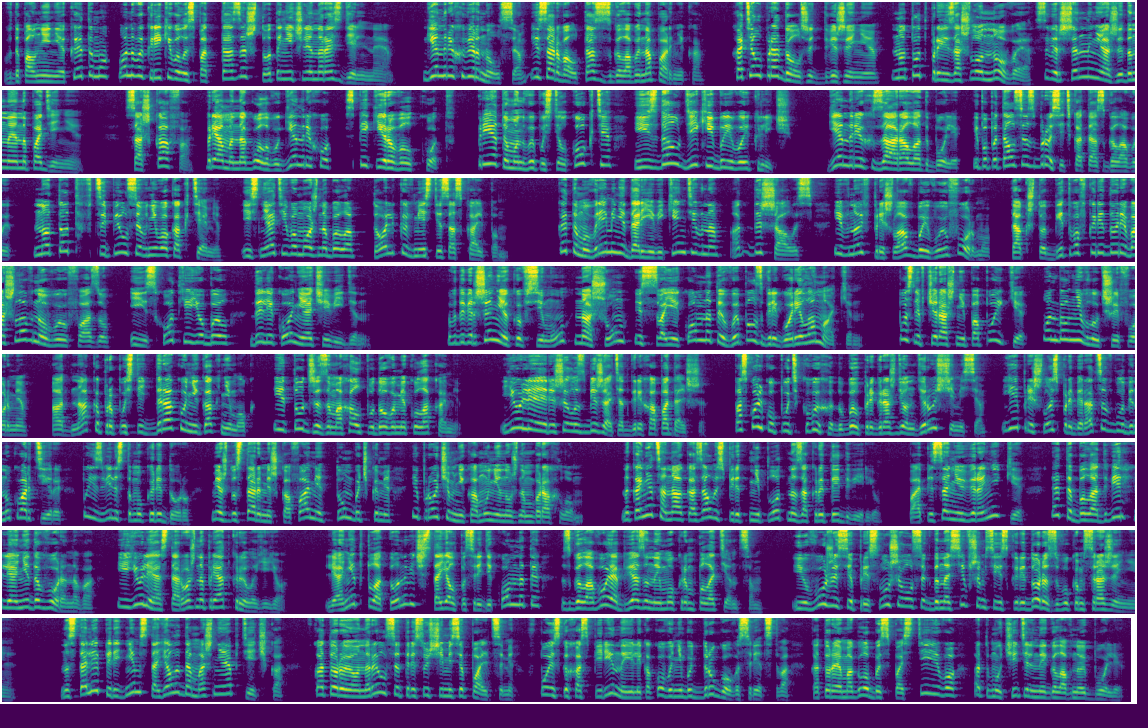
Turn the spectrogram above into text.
В дополнение к этому он выкрикивал из-под таза что-то нечленораздельное. Генрих вернулся и сорвал таз с головы напарника. Хотел продолжить движение, но тут произошло новое, совершенно неожиданное нападение – со шкафа прямо на голову Генриху спикировал кот. При этом он выпустил когти и издал дикий боевой клич. Генрих заорал от боли и попытался сбросить кота с головы, но тот вцепился в него когтями, и снять его можно было только вместе со скальпом. К этому времени Дарья Викентьевна отдышалась и вновь пришла в боевую форму, так что битва в коридоре вошла в новую фазу, и исход ее был далеко не очевиден. В довершение ко всему, на шум из своей комнаты выполз Григорий Ломакин. После вчерашней попойки он был не в лучшей форме, однако пропустить драку никак не мог и тут же замахал пудовыми кулаками. Юлия решила сбежать от греха подальше. Поскольку путь к выходу был прегражден дерущимися, ей пришлось пробираться в глубину квартиры по извилистому коридору, между старыми шкафами, тумбочками и прочим никому не нужным барахлом. Наконец она оказалась перед неплотно закрытой дверью. По описанию Вероники, это была дверь Леонида Воронова, и Юлия осторожно приоткрыла ее. Леонид Платонович стоял посреди комнаты с головой, обвязанной мокрым полотенцем, и в ужасе прислушивался к доносившимся из коридора звукам сражения. На столе перед ним стояла домашняя аптечка, в которую он рылся трясущимися пальцами в поисках аспирина или какого-нибудь другого средства, которое могло бы спасти его от мучительной головной боли.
